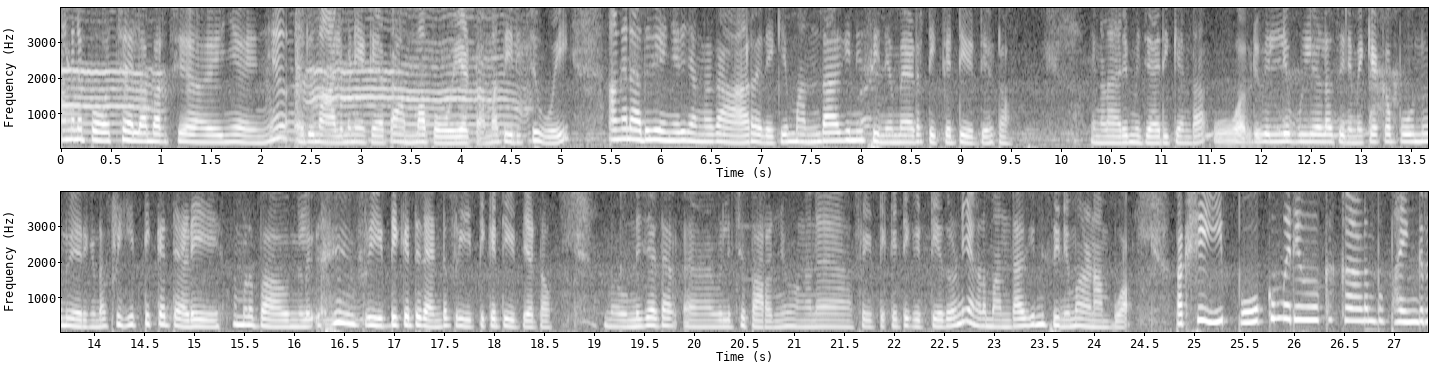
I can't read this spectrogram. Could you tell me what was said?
അങ്ങനെ പോച്ചയെല്ലാം പറിച്ച് കഴിഞ്ഞ് കഴിഞ്ഞ് ഒരു നാല് മണിയൊക്കെ ആയപ്പോൾ അമ്മ പോയി കേട്ടോ. അമ്മ തിരിച്ചു പോയി. അങ്ങനെ അത് കഴിഞ്ഞിട്ട് ഞങ്ങൾക്ക് ആറരയ്ക്ക് മന്ദാകിനി സിനിമയുടെ ടിക്കറ്റ് കിട്ടി കേട്ടോ. നിങ്ങളാരും വിചാരിക്കേണ്ട. ഓ അവർ വലിയ പുള്ളിയുള്ള സിനിമയ്ക്കൊക്കെ പോകുന്നു എന്ന് വിചാരിക്കണ്ട ഫ്രീ ടിക്കറ്റാടേ നമ്മൾ പാവങ്ങൾ ഫ്രീ ടിക്കറ്റ് രണ്ട് ഫ്രീ ടിക്കറ്റ് കിട്ടി കേട്ടോ ഉണ്ണിച്ചേട്ടൻ വിളിച്ച് പറഞ്ഞു. അങ്ങനെ ഫ്രീ ടിക്കറ്റ് കിട്ടിയതുകൊണ്ട് ഞങ്ങൾ മന്ദാകിനി സിനിമ കാണാൻ പോവാം. പക്ഷേ ഈ പോക്കും വരവൊക്കെ കാണുമ്പോൾ ഭയങ്കര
